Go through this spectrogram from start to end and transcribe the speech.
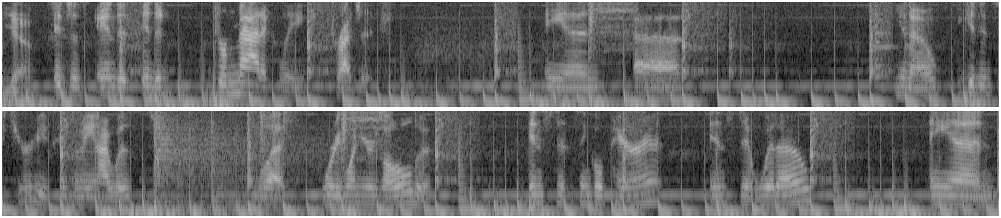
yeah, It just ended ended dramatically tragic. And uh, you know, you get insecurities because I mean, I was what 41 years old, a instant single parent, instant widow, and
